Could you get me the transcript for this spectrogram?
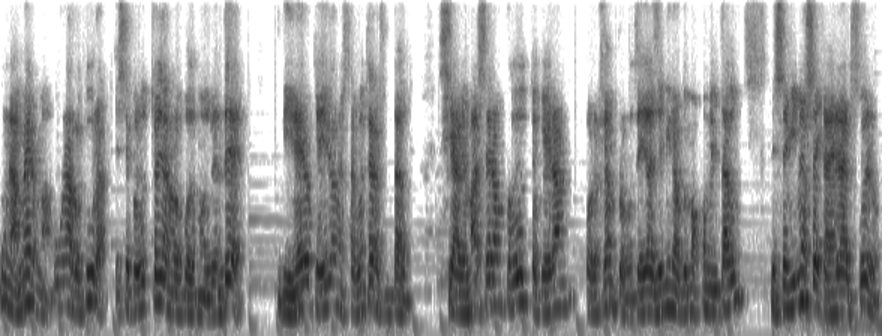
una merma, una rotura. Ese producto ya no lo podemos vender. Dinero que ido a nuestra cuenta de resultados. Si además era un producto que eran, por ejemplo, botellas de vino que hemos comentado, ese vino se caerá al suelo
